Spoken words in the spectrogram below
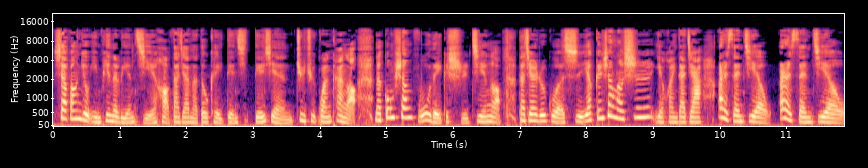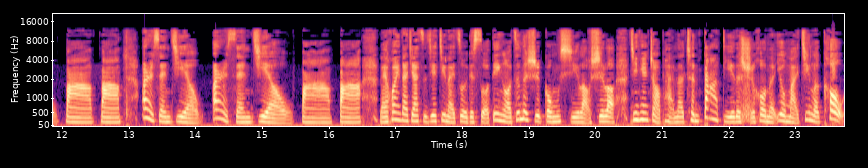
下方有影片的连接哈，大家呢都可以点点选进去观看啊。那工商服务的一个时间啊，大家如果是要跟上老师，也欢迎大家二三九二三九八八二三九二三九八八来，欢迎大家直接进来做一个锁定哦，真的是恭喜老师了。今天早盘呢，趁大跌的时候呢，又买进了扣，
